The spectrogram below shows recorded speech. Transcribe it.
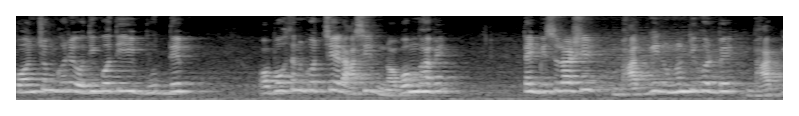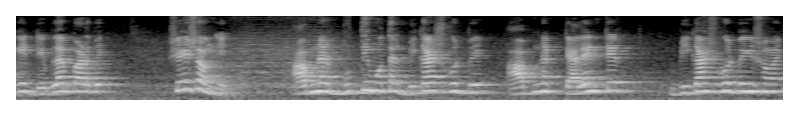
পঞ্চম ঘরের অধিপতি এই বুধদেব অবস্থান করছে রাশির নবমভাবে। তাই বিশ্ব রাশির ভাগ্যের উন্নতি ঘটবে, ভাগ্যের ডেভেলপ বাড়বে। সেই সঙ্গে আপনার বুদ্ধিমত্তার বিকাশ ঘটবে, আপনার ট্যালেন্টের বিকাশ ঘটবে এই সময়।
